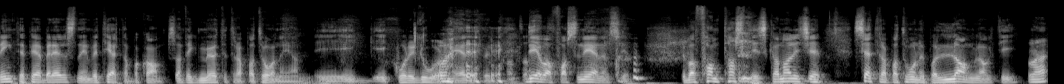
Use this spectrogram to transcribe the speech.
ringte Per Bredesen og inviterte ham på kamp, så han fikk møte Trappatoni igjen i, i, i korridoren nede. Det var fascinerende syn. Det var fantastisk. Han hadde ikke sett Trappatoni på lang, lang tid. Nei.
